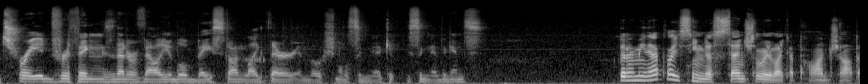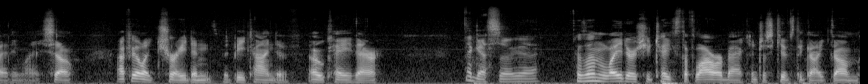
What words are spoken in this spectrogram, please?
trade for things that are valuable based on like their emotional signific- significance. But I mean that place seemed essentially like a pawn shop anyway, so I feel like trading would be kind of okay there. I guess so. Yeah. Because then later she takes the flower back and just gives the guy gum.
